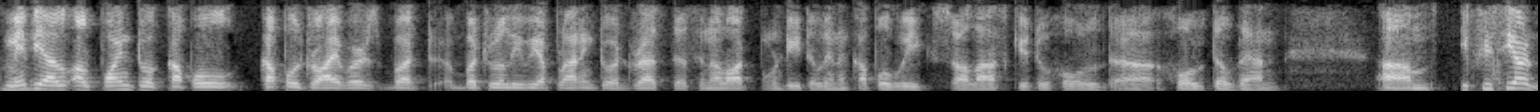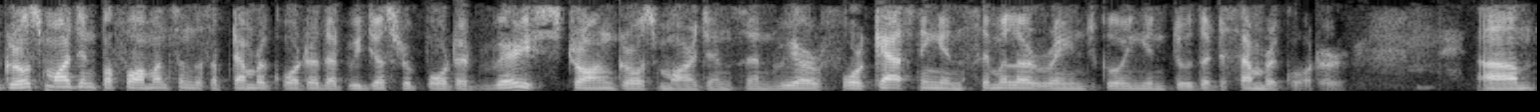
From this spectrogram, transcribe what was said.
maybe I'll point to a couple couple drivers, but but really, we are planning to address this in a lot more detail in a couple of weeks, so I'll ask you to hold uh, hold till then. Um, if you see our gross margin performance in the September quarter that we just reported, very strong gross margins, and we are forecasting in similar range going into the December quarter. Um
